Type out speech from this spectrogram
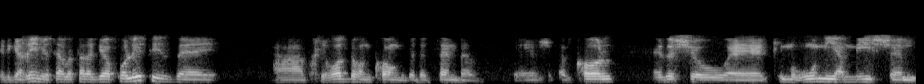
לאתגרים יותר בצד הגיאופוליטי זה הבחירות בהונג קונג בדצמבר. אז כל איזשהו אה, תמרון ימי של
